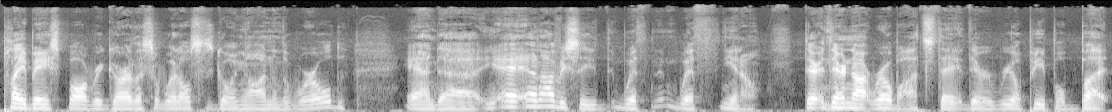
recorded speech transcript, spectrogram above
play baseball regardless of what else is going on in the world. And uh, and obviously with with you know they're they're not robots, they they're real people, but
